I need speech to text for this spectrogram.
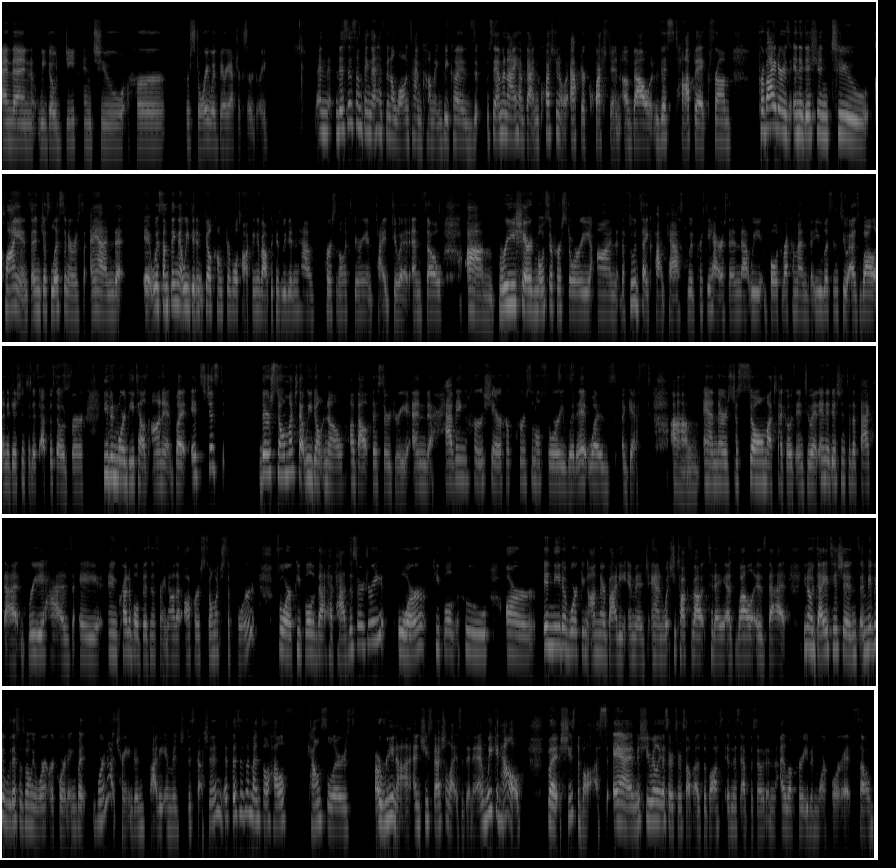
And then we go deep into her her story with bariatric surgery. And this is something that has been a long time coming because Sam and I have gotten question after question about this topic from providers in addition to clients and just listeners and it was something that we didn't feel comfortable talking about because we didn't have personal experience tied to it. And so um, Bri shared most of her story on the Food Psych podcast with Christy Harrison that we both recommend that you listen to as well, in addition to this episode for even more details on it. But it's just, there's so much that we don't know about this surgery, and having her share her personal story with it was a gift um, and there's just so much that goes into it. In addition to the fact that Bri has a an incredible business right now that offers so much support for people that have had the surgery or people who are in need of working on their body image and what she talks about today as well is that you know dietitians and maybe this was when we weren't recording but we're not trained in body image discussion if this is a mental health counselor's arena and she specializes in it and we can help but she's the boss and she really asserts herself as the boss in this episode and i love her even more for it. So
